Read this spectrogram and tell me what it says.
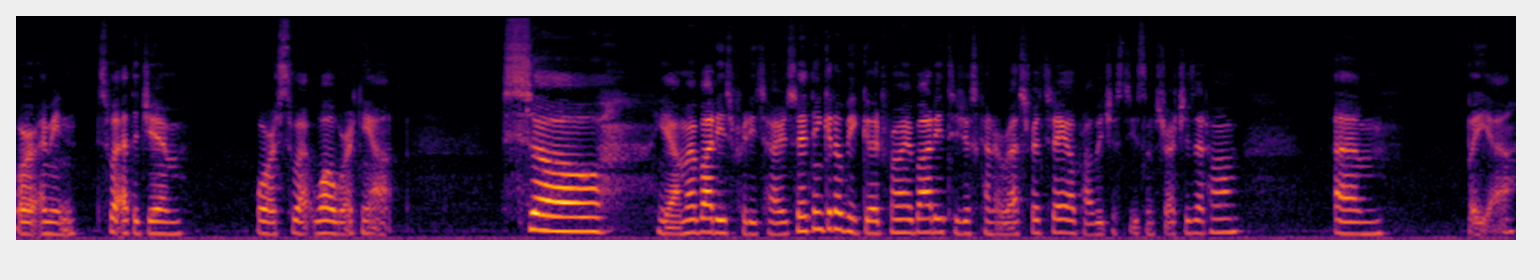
Or, I mean, sweat at the gym or sweat while working out. So, yeah, my body's pretty tired. So I think it'll be good for my body to just kind of rest for today. I'll probably just do some stretches at home. Um, but yeah,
